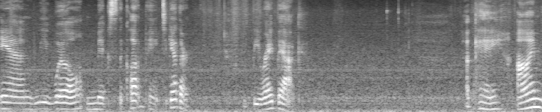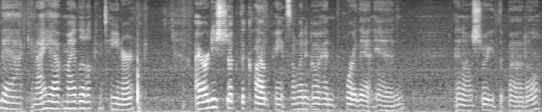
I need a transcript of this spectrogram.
and we will mix the cloud paint together. Be right back. Okay, I'm back and I have my little container. I already shook the cloud paint, so I'm going to go ahead and pour that in. And I'll show you the bottle.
